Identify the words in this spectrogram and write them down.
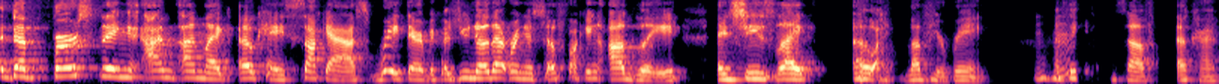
The first thing I'm I'm like, okay, suck ass right there because you know that ring is so fucking ugly. And she's like, Oh, I love your ring. I Mhm. think to myself, okay.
